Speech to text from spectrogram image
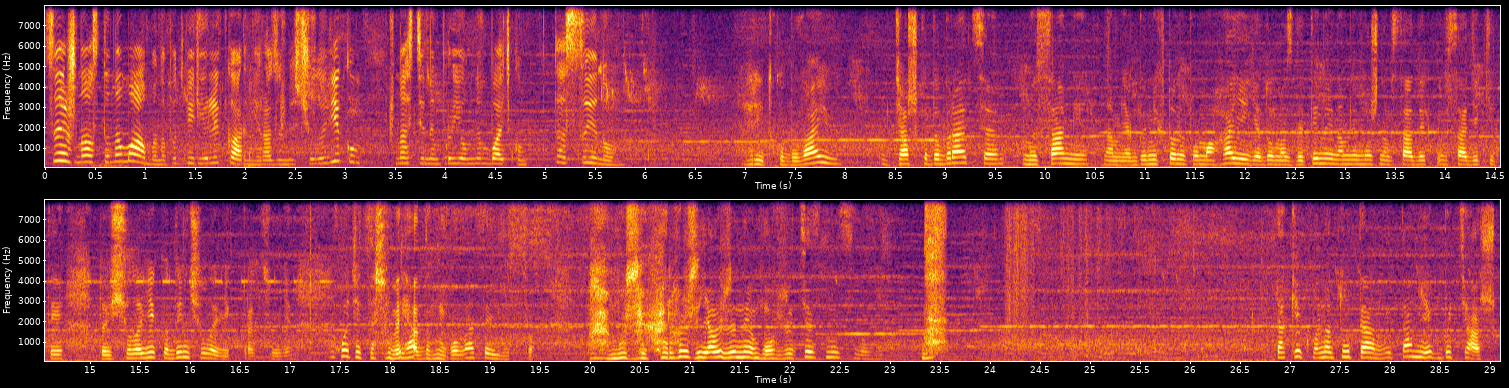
це ж Настина мама на подвір'ї лікарні разом із чоловіком, Настіним прийомним батьком та сином. Рідко буваю, тяжко добратися. Ми самі, нам якби ніхто не допомагає. Я вдома з дитиною, нам не можна в садик, в садик іти. Тобто чоловік, один чоловік працює. Хочеться, щоб рядом була, та і все. Може, хороше, я вже не можу, чесне слово. Так як вона тут, а ми там якби тяжко.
